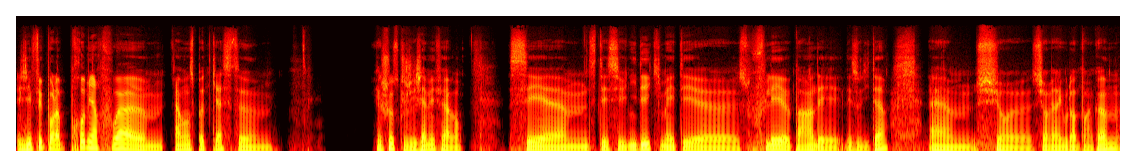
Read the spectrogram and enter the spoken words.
j'ai fait pour la première fois euh, avant ce podcast euh, quelque chose que j'ai jamais fait avant. C'est c'est une idée qui m'a été soufflée par un des, des auditeurs sur sur verygoodlord.com.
